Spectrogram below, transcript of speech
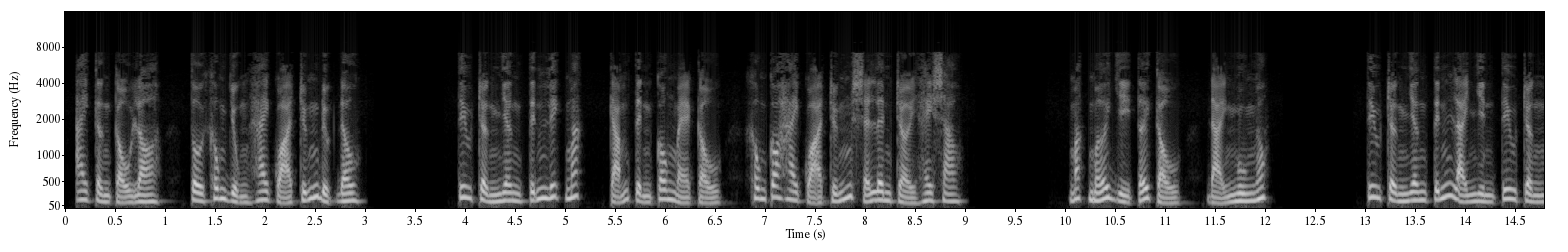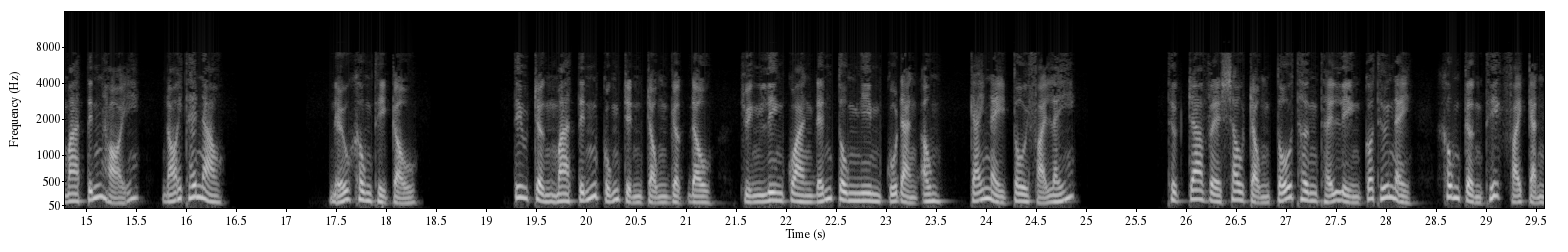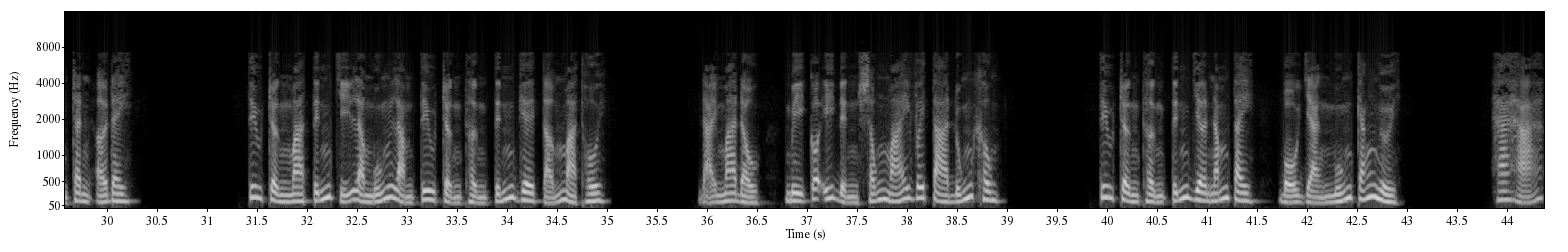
Ai cần cậu lo, tôi không dùng hai quả trứng được đâu. Tiêu Trần Nhân tính liếc mắt, cảm tình con mẹ cậu, không có hai quả trứng sẽ lên trời hay sao? Mắc mới gì tới cậu, đại ngu ngốc? Tiêu Trần nhân tính lại nhìn Tiêu Trần ma tính hỏi, nói thế nào? Nếu không thì cậu. Tiêu Trần ma tính cũng trịnh trọng gật đầu, chuyện liên quan đến tôn nghiêm của đàn ông, cái này tôi phải lấy. Thực ra về sau trọng tố thân thể liền có thứ này, không cần thiết phải cạnh tranh ở đây. Tiêu Trần ma tính chỉ là muốn làm Tiêu Trần thần tính ghê tởm mà thôi. Đại ma đầu, mi có ý định sống mái với ta đúng không? Tiêu Trần thần tính giơ nắm tay, bộ dạng muốn cắn người. Ha hả?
